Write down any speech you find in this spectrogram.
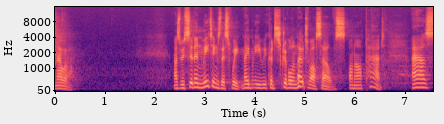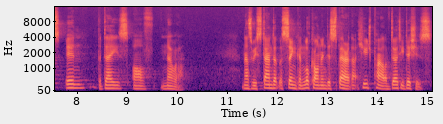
Noah. As we sit in meetings this week, maybe we could scribble a note to ourselves on our pad, as in the days of Noah. And as we stand at the sink and look on in despair at that huge pile of dirty dishes,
